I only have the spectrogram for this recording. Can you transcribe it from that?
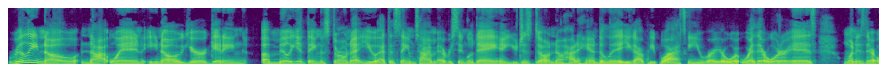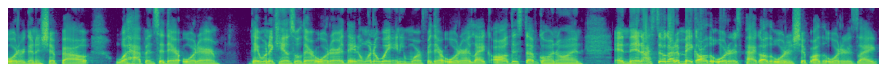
really, no, not when, you know, you're getting a million things thrown at you at the same time every single day and you just don't know how to handle it. You got people asking you where your where their order is, when is their order going to ship out, what happens to their order. They want to cancel their order. They don't want to wait anymore for their order. Like all this stuff going on. And then I still got to make all the orders, pack all the orders, ship all the orders. Like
